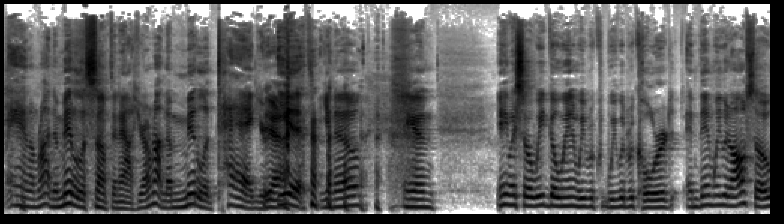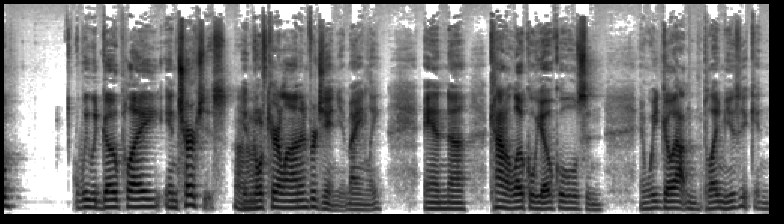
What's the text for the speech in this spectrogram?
man, I'm right in the middle of something out here. I'm right in the middle of tag. You're yeah. it, you know. and anyway, so we'd go in, we rec- we would record, and then we would also we would go play in churches uh-huh. in North Carolina and Virginia mainly, and uh, kind of local yokels and and we'd go out and play music and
